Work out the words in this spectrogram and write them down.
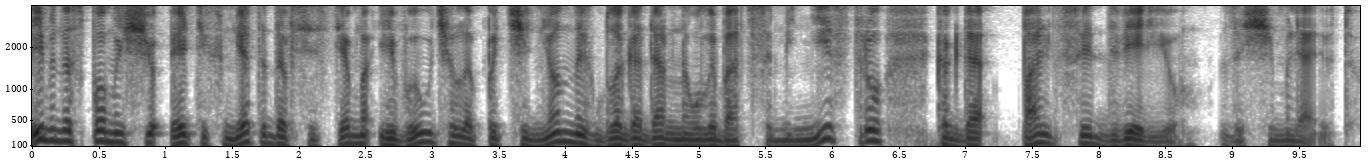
Именно с помощью этих методов система и выучила подчиненных благодарно улыбаться министру, когда пальцы дверью защемляют.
